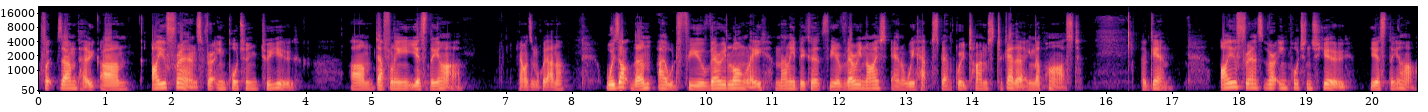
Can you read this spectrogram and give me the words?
？For example, um, are your friends very important to you? Um, definitely, yes, they are. 然后怎么回答呢？Without them, I would feel very lonely, mainly because they are very nice and we have spent great times together in the past. Again, are your friends very important to you? Yes, they are.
